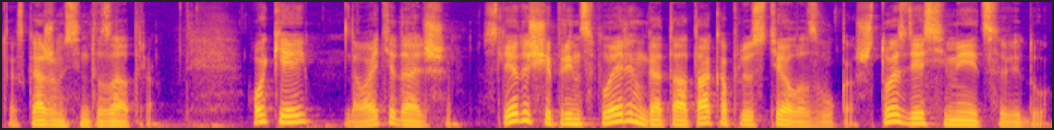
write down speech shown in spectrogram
так скажем, синтезатора. Окей, давайте дальше. Следующий принцип лейринга — это атака плюс тело звука. Что здесь имеется в виду?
